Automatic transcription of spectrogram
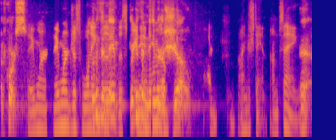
Of course. they weren't. They weren't just wanting Look at the, the, name. the look at the name of the show. I understand. I'm saying Yeah.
